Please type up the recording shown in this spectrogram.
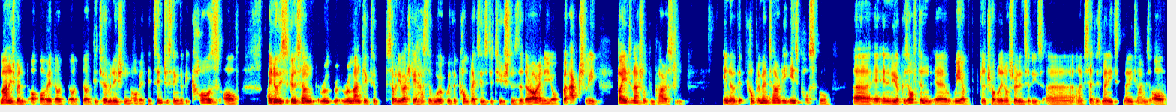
management of it or, or, or determination of it, it's interesting that because of I know this is going to sound romantic to somebody who actually has to work with the complex institutions that there are in New York, but actually, by international comparison, you know, that complementarity is possible uh, in, in, New York because often uh, we have the trouble in Australian cities, uh, and I've said this many many times of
